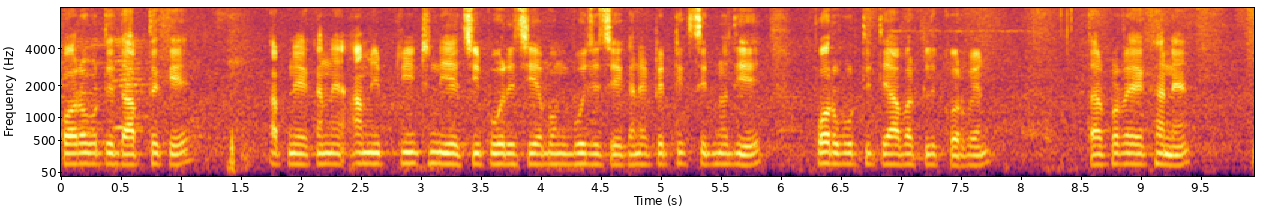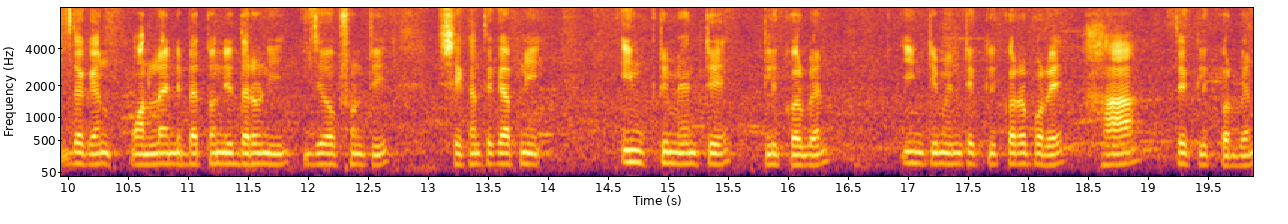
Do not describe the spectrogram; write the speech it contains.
পরবর্তী ধাপ থেকে আপনি এখানে আমি প্রিন্ট নিয়েছি, পড়েছি এবং বুঝেছি, এখানে একটা টিক চিহ্ন দিয়ে পরবর্তীতে আবার ক্লিক করবেন। তারপরে এখানে দেখেন অনলাইনে বেতন নির্ধারণী যে অপশনটি সেখান থেকে আপনি ইনক্রিমেন্টে ক্লিক করবেন। ইনক্রিমেন্টে ক্লিক করার পরে হাতে ক্লিক করবেন।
